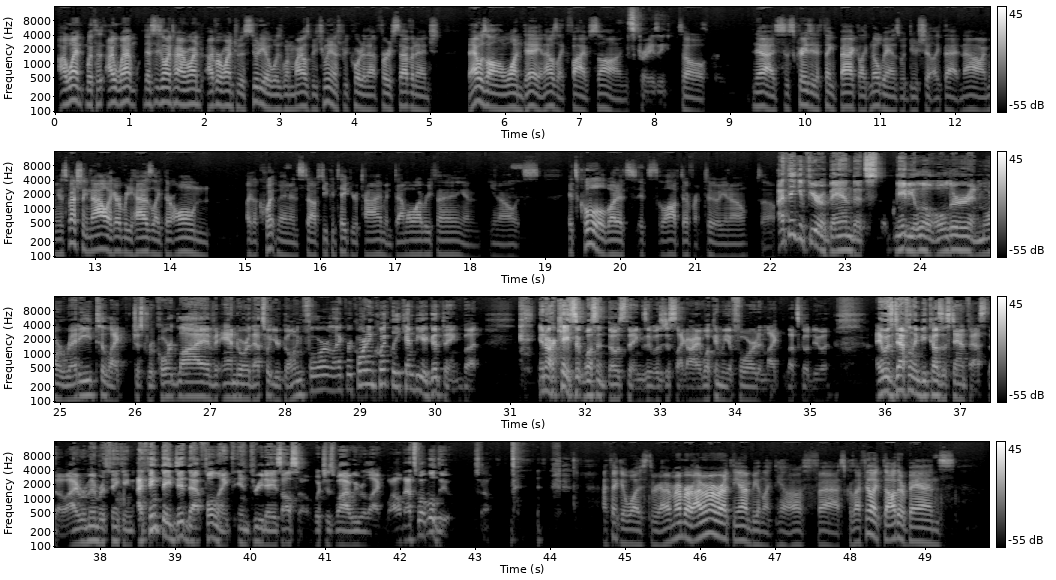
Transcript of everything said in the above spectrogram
I went with I went. This is the only time I went ever went to a studio was when Miles Between Us recorded that first seven inch. That was all in one day, and that was like five songs. It's crazy. So, yeah, it's just crazy to think back. Like no bands would do shit like that now. I mean, especially now, like everybody has like their own like equipment and stuff, so you can take your time and demo everything, and you know, it's it's cool, but it's it's a lot different too. You know, so I think if you're a band that's maybe a little older and more ready to like just record live and or that's what you're going for, like recording quickly can be a good thing, but in our case it wasn't those things. It was just like, all right, what can we afford and like let's go do it. It was definitely because of Standfast though. I remember thinking I think they did that full length in 3 days also, which is why we were like, well, that's what we'll do. So I think it was three. I remember. I remember at the end being like, "Yeah, that was fast." Because I feel like the other bands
